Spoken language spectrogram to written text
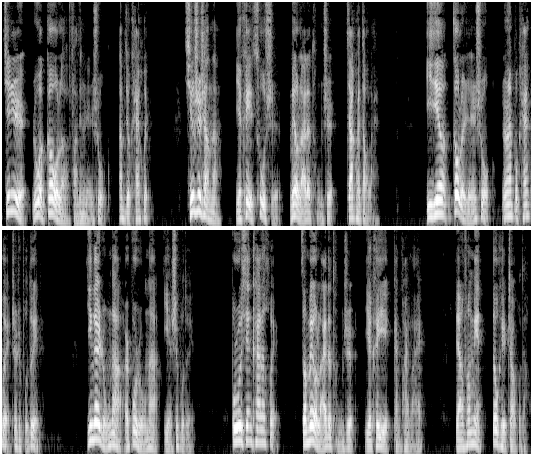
今日如果够了法定人数，那么就开会。形式上呢，也可以促使没有来的同志加快到来。已经够了人数，仍然不开会，这是不对的。应该容纳而不容纳也是不对的。不如先开了会，则没有来的同志也可以赶快来，两方面都可以照顾到。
